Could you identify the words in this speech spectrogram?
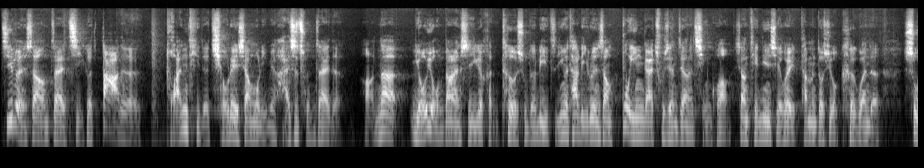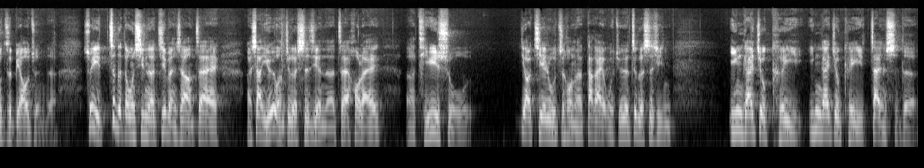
基本上在几个大的团体的球类项目里面还是存在的，啊，那游泳当然是一个很特殊的例子，因为它理论上不应该出现这样的情况。像田径协会，他们都是有客观的数字标准的，所以这个东西呢，基本上在呃像游泳这个事件呢，在后来呃体育署要介入之后呢，大概我觉得这个事情应该就可以，应该就可以暂时的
